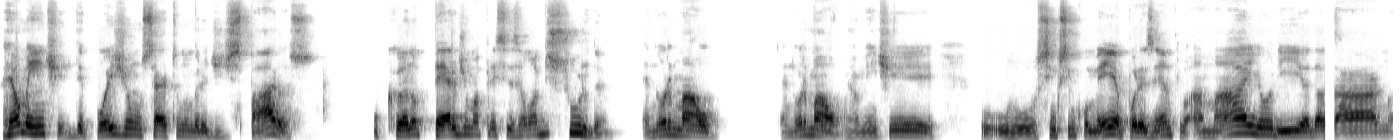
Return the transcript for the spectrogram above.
realmente, depois de um certo número de disparos, o cano perde uma precisão absurda. É normal. É normal. Realmente, o, o 556, por exemplo, a maioria das armas,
